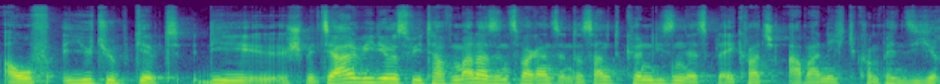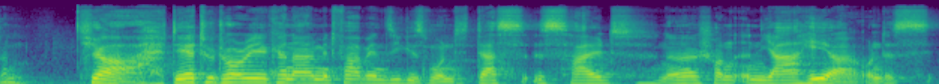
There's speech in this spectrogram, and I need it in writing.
auf YouTube gibt. Die Spezialvideos wie Tough Mudder sind zwar ganz interessant, können diesen Let's Play-Quatsch aber nicht kompensieren. Tja, der Tutorial-Kanal mit Fabian Siegesmund, das ist halt ne, schon ein Jahr her und es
